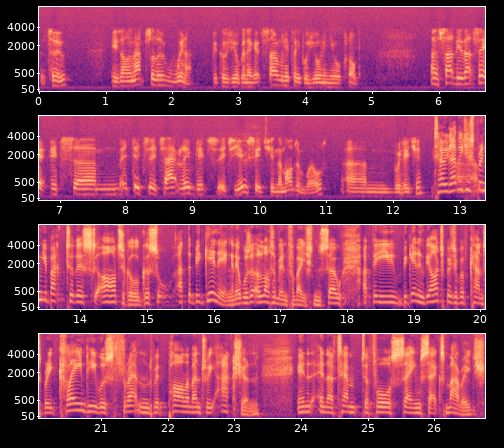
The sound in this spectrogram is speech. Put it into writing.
the two, is an absolute winner because you're going to get so many people joining your club. And sadly, that's it. It's um, it, it's it's outlived its its usage in the modern world. Um, religion. Terry, let me just bring you back to this article because at the beginning, and it was a lot of information. So, at the beginning, the Archbishop of Canterbury claimed he was threatened with parliamentary action in an attempt to force same sex marriage.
